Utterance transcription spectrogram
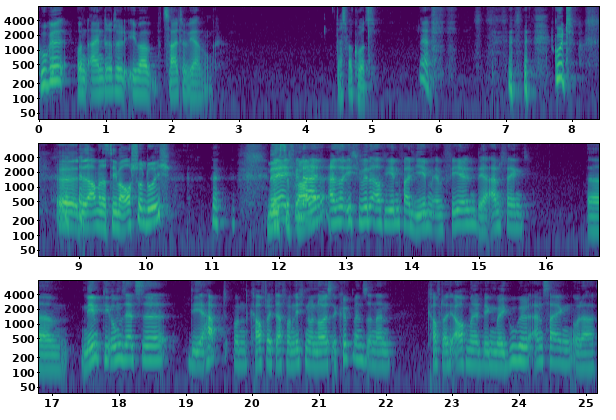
Google und ein Drittel über bezahlte Werbung. Das war kurz. Ja. Gut, äh, da haben wir das Thema auch schon durch. Naja, Nächste ich finde Frage. halt, also ich würde auf jeden Fall jedem empfehlen, der anfängt, ähm, nehmt die Umsätze, die ihr habt und kauft euch davon nicht nur neues Equipment, sondern kauft euch auch meinetwegen bei Google Anzeigen oder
